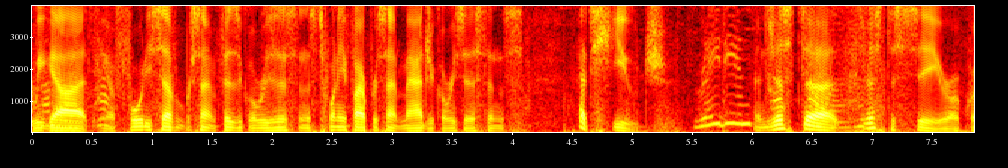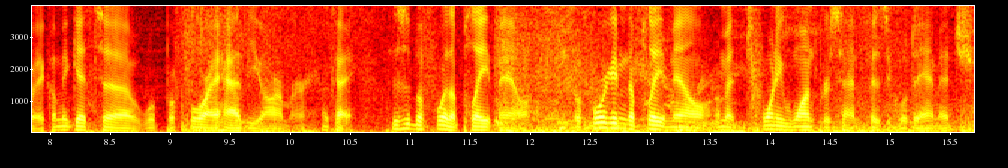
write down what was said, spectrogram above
we got 47% you know, physical resistance, 25% magical resistance. That's huge. And just uh, just to see real quick, let me get to before I had the armor. Okay, this is before the plate mail. Before getting the plate mail, I'm at 21% physical damage.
